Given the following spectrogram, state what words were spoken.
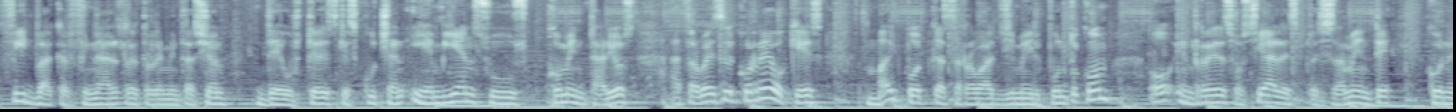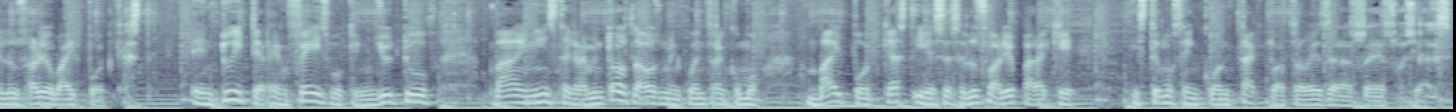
feedback al final retroalimentación de ustedes que escuchan y envían sus comentarios a través del correo que es bytepodcast.gmail.com o en redes sociales precisamente con el usuario bytepodcast en Twitter, en Facebook, en YouTube, va en Instagram, en todos lados me encuentran como Byte Podcast y ese es el usuario para que estemos en contacto a través de las redes sociales.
